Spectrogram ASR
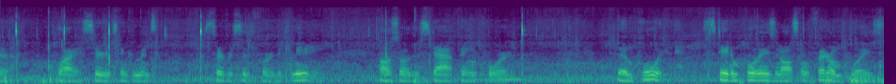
uh, apply serious increments services for the community. Also, the staffing for the employed, state employees, and also federal employees.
